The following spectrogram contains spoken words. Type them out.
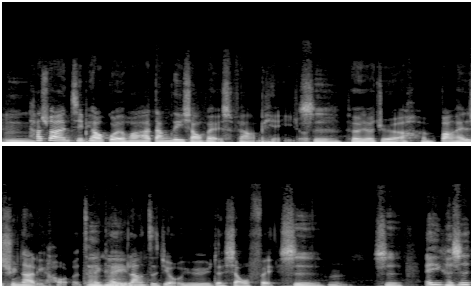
嗯，它虽然机票贵的话，它当地消费也是非常便宜的，是，所以就觉得很棒，还是去那里好了，才可以让自己有余裕的消费。是，嗯。是，哎、欸，可是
